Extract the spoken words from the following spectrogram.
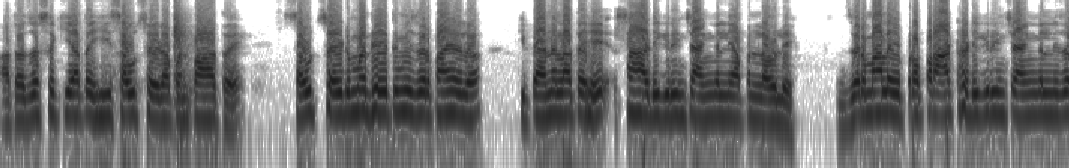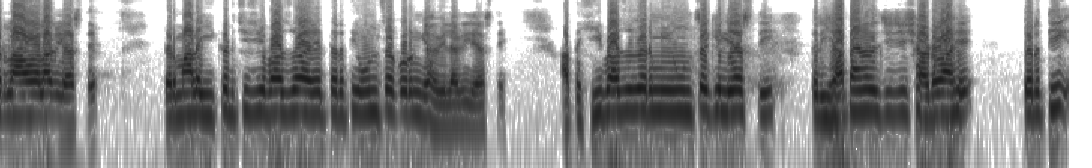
आता जसं की आता ही साऊथ साईड आपण पाहतोय. साऊथ साईडमध्ये तुम्ही जर पाहिलं की पॅनल आता हे सहा डिग्रीच्या अँगलने आपण लावले. जर मला हे प्रॉपर अठरा डिग्रीच्या अँगलने जर लावावं लागले असते तर मला इकडची जी बाजू आहे तर ती उंच करून घ्यावी लागली असते. आता ही बाजू जर मी उंच केली असती तर ह्या पॅनलची जी शॅडो आहे तर ती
